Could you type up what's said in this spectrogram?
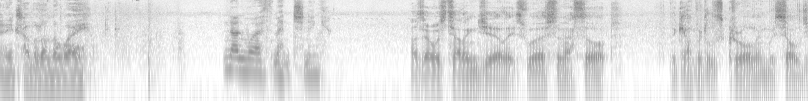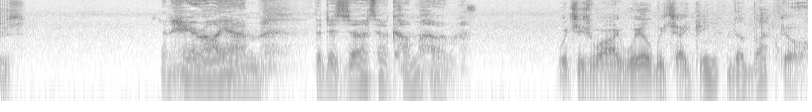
Any trouble on the way? None worth mentioning. As I was telling Jill, it's worse than I thought. The capital's crawling with soldiers. And here I am, the deserter come home. Which is why we'll be taking the back door.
